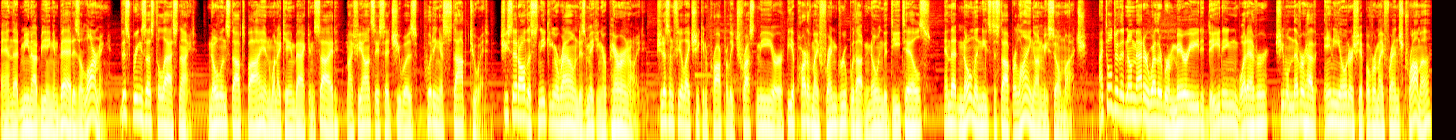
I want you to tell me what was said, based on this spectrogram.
and that me not being in bed is alarming. This brings us to last night. Nolan stopped by, and when I came back inside, my fiance said she was putting a stop to it. She said all the sneaking around is making her paranoid. She doesn't feel like she can properly trust me or be a part of my friend group without knowing the details, and that Nolan needs to stop relying on me so much. I told her that no matter whether we're married, dating, whatever, she will never have any ownership over my friend's trauma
